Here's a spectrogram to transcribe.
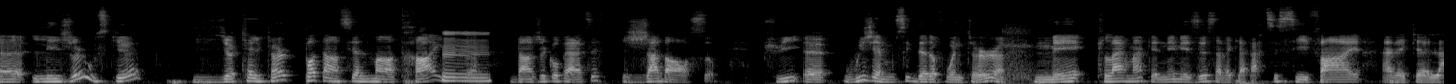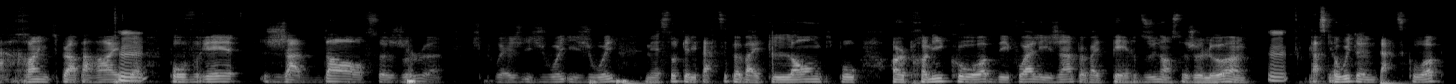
euh, les jeux où ce que il y a quelqu'un potentiellement traître Hmm. dans le jeu coopératif, j'adore ça. Puis, euh, oui, j'aime aussi Dead of Winter, mais clairement que Nemesis, avec la partie sci-fi, avec euh, la reine qui peut apparaître, Mm. euh, pour vrai, j'adore ce jeu. Je pourrais y jouer, y jouer, mais sûr que les parties peuvent être longues. Puis pour un premier coop, des fois, les gens peuvent être perdus dans ce jeu-là. Mm. Parce que oui, tu as une partie coop,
